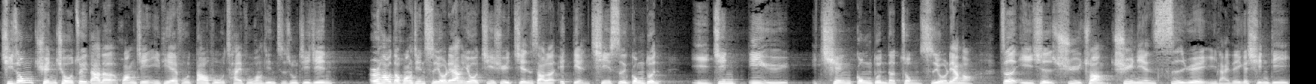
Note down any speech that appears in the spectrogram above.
其中全球最大的黄金 ETF 道富财富黄金指数基金。二号的黄金持有量又继续减少了一点七四公吨，已经低于一千公吨的总持有量哦，这已是续创去年四月以来的一个新低。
